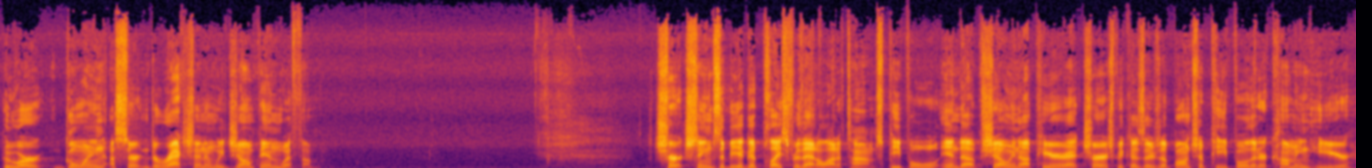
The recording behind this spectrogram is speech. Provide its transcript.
who are going a certain direction and we jump in with them. Church seems to be a good place for that a lot of times. People will end up showing up here at church because there's a bunch of people that are coming here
